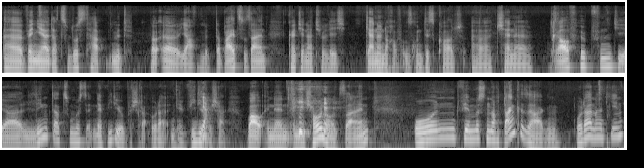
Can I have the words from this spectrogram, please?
Äh, wenn ihr dazu Lust habt, mit, äh, ja, mit dabei zu sein, könnt ihr natürlich gerne noch auf unseren Discord-Channel draufhüpfen. Der Link dazu müsste in der Videobeschreibung oder in der Videobeschreibung, wow, in den, in den Shownotes sein. Und wir müssen noch Danke sagen, oder Nadine?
